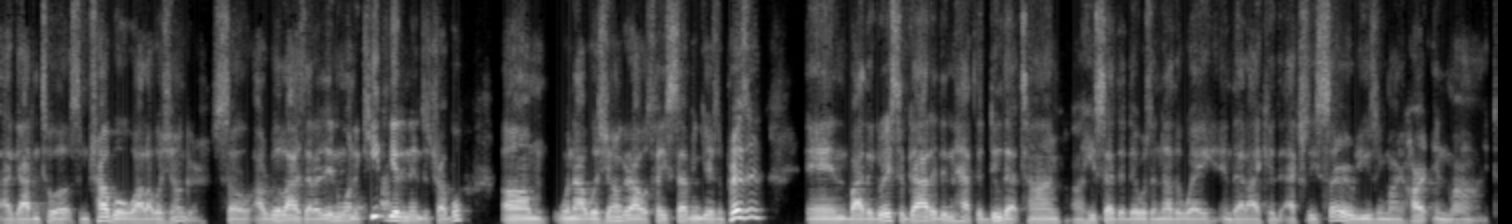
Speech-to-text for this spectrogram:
I got into uh, some trouble while I was younger. So I realized that I didn't want to keep getting into trouble. Um, when I was younger, I was faced seven years in prison, and by the grace of God, I didn't have to do that time. Uh, he said that there was another way and that I could actually serve using my heart and mind.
